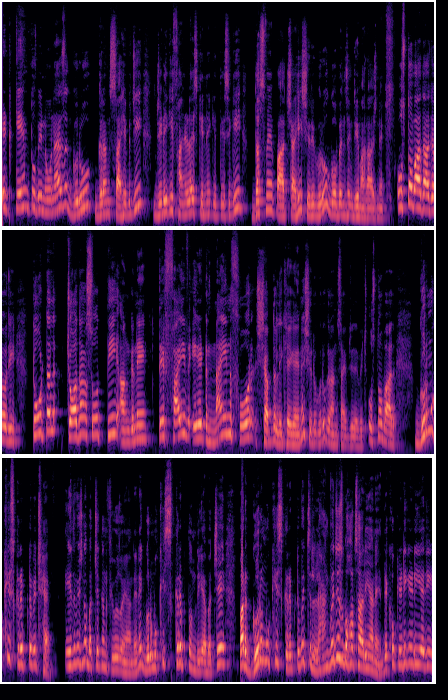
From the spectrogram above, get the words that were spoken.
it came to be known as Guru Granth Sahib ji, ਜਿਹੜੀ ਕਿ ਫਾਈਨਲਾਈਜ਼ ਕਿੰਨੇ ਕੀਤੀ ਸੀਗੀ? 10ਵੇਂ ਪਾਤਸ਼ਾਹੀ ਸ਼੍ਰੀ ਗੁਰੂ ਗੋਬਿੰਦ ਸਿੰਘ ਜੀ ਮਹਾਰਾਜ ਨੇ। ਉਸ ਤੋਂ ਬਾਅਦ ਆ ਜਾਓ ਜੀ ਟੋਟਲ 1430 ਅੰਗ ਨੇ ਤੇ 5894 ਸ਼ਬਦ ਲਿਖੇ ਗਏ ਨੇ ਸ਼੍ਰੀ ਗੁਰੂ ਗ੍ਰੰਥ ਸਾਹਿਬ ਜੀ ਦੇ ਵਿੱਚ। ਉਸ ਤੋਂ ਬਾਅਦ ਗੁਰਮੁਖੀ ਸਕ੍ਰਿਪਟ ਵਿੱਚ ਹੈ ਇਹਦੇ ਵਿੱਚ ਨਾ ਬੱਚੇ ਕਨਫਿਊਜ਼ ਹੋ ਜਾਂਦੇ ਨੇ। ਗੁਰਮੁਖੀ ਸਕ੍ਰਿਪਟ ਹੁੰਦੀ ਹੈ ਬੱਚੇ, ਪਰ ਗੁਰਮੁਖੀ ਸਕ੍ਰਿਪਟ ਵਿੱਚ ਲੈਂਗੁਏजेस ਬਹੁਤ ਸਾਰੀਆਂ ਨੇ। ਦੇਖੋ ਕਿਹੜੀ ਕਿਹੜੀ ਹੈ ਜੀ?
